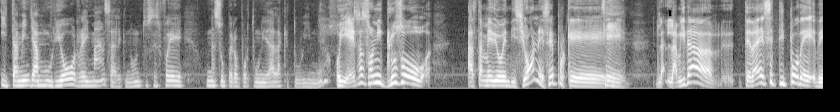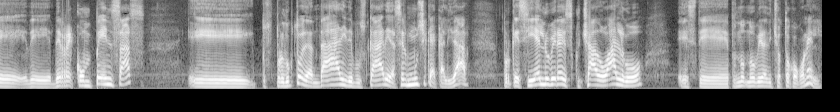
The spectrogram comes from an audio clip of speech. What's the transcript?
y también ya murió Ray Manzarek, ¿no? Entonces fue una super oportunidad la que tuvimos. Oye, esas son incluso hasta medio bendiciones, ¿eh? Porque Sí. la, la vida te da ese tipo de, de- de- de recompensas, eh, pues, producto de andar y de buscar y de hacer música de calidad. Porque si él no hubiera escuchado algo, este, pues no, no hubiera dicho toco con él.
